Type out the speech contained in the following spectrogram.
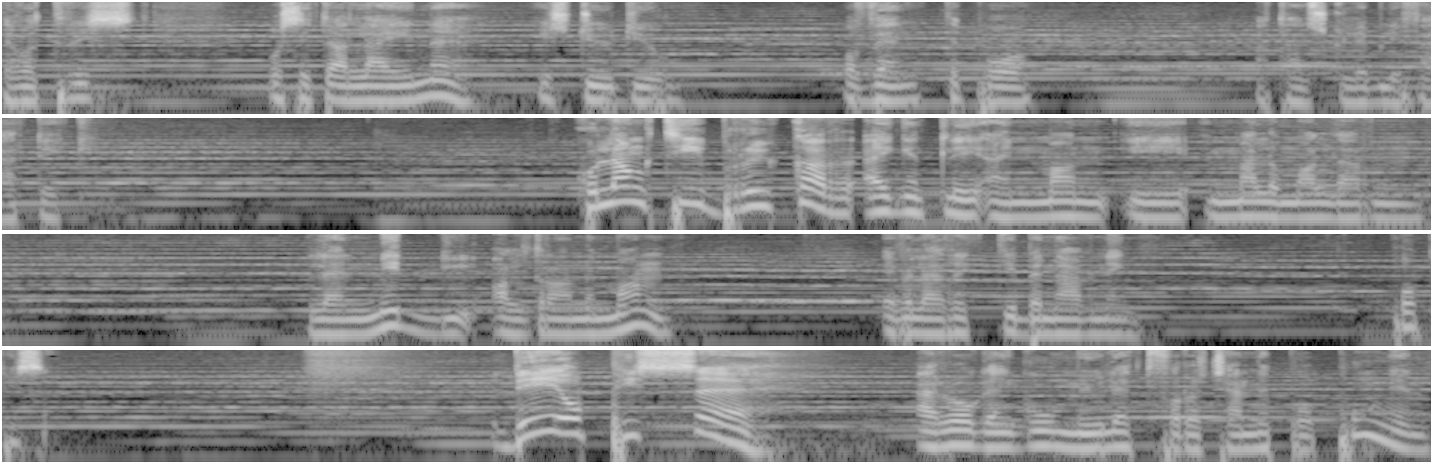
Det var trist å sitte aleine i studio og vente på at han skulle bli ferdig. Hvor lang tid bruker egentlig en mann i mellomalderen, eller en middelaldrende mann, er vel en riktig benevning på å pisse. Det å pisse er òg en god mulighet for å kjenne på pungen.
